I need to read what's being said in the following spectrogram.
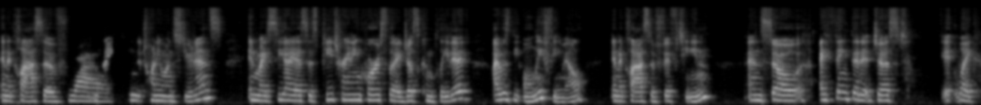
in a class of wow. 19 to 21 students. In my CISSP training course that I just completed, I was the only female in a class of 15. And so I think that it just, it like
